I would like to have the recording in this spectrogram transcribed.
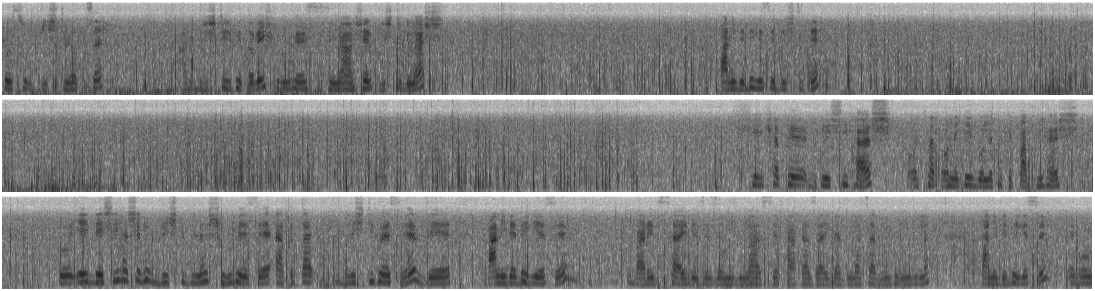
প্রচুর বৃষ্টি হচ্ছে। আর বৃষ্টির ভেতরেই শুরু হয়েছে চীনা হাঁসের বৃষ্টি বিলাস পানি বেঁধে গেছে বৃষ্টিতে। সেই সাথে দেশি হাঁস, অর্থাৎ অনেকেই বলে থাকে পাতি হাঁস। তো এই দেশি হাঁসেরও বৃষ্টি বিলাস শুরু হয়েছে, এতটা বৃষ্টি হয়েছে যে পানি বেঁধে গিয়েছে। বাড়ির সাইডে যে জমিগুলো আছে, ফাঁকা জায়গাগুলো চারভূমিগুলো পানি বেঁধে গেছে এবং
